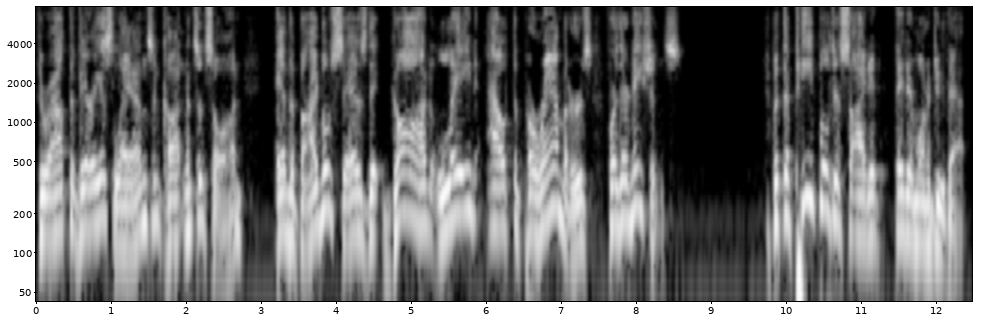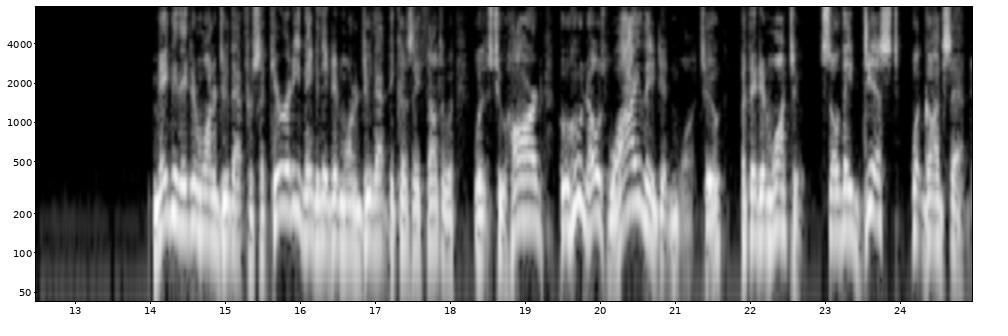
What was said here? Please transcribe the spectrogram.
throughout the various lands and continents and so on. And the Bible says that God laid out the parameters for their nations. But the people decided they didn't want to do that. Maybe they didn't want to do that for security. Maybe they didn't want to do that because they felt it was too hard. Who, who knows why they didn't want to, but they didn't want to. So they dissed what God said.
